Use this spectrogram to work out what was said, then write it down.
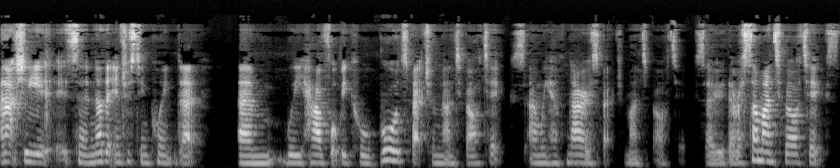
And actually, it's another interesting point that um, we have what we call broad spectrum antibiotics and we have narrow spectrum antibiotics. So there are some antibiotics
